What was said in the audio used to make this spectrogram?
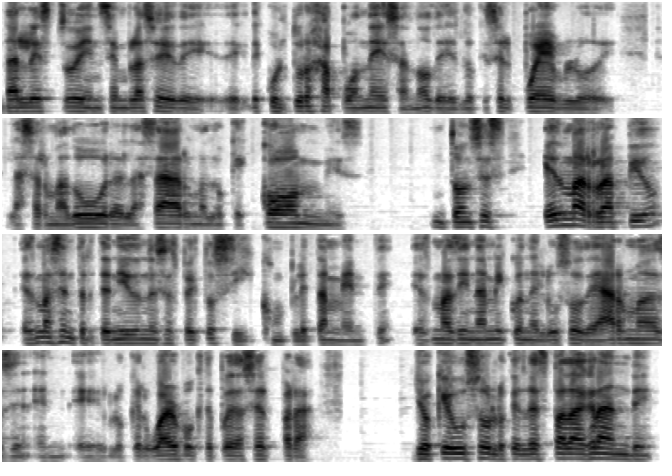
darle esto en semblanza de, de, cultura japonesa, ¿no? De lo que es el pueblo, las armaduras, las armas, lo que comes. Entonces, es más rápido, es más entretenido en ese aspecto, sí, completamente. Es más dinámico en el uso de armas, en, eh, lo que el Warbook te puede hacer para... Yo que uso lo que es la espada grande,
